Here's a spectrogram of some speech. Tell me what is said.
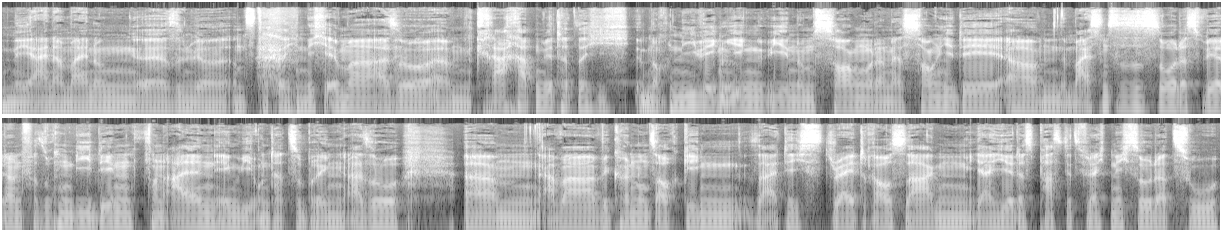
Nee, einer Meinung äh, sind wir uns tatsächlich nicht immer. Also ähm, Krach hatten wir tatsächlich noch nie wegen irgendwie einem Song oder einer Songidee. Ähm, meistens ist es so, dass wir dann versuchen, die Ideen von allen irgendwie unterzubringen. Also, ähm, aber wir können uns auch gegenseitig straight raus sagen, ja hier, das passt jetzt vielleicht nicht so dazu,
